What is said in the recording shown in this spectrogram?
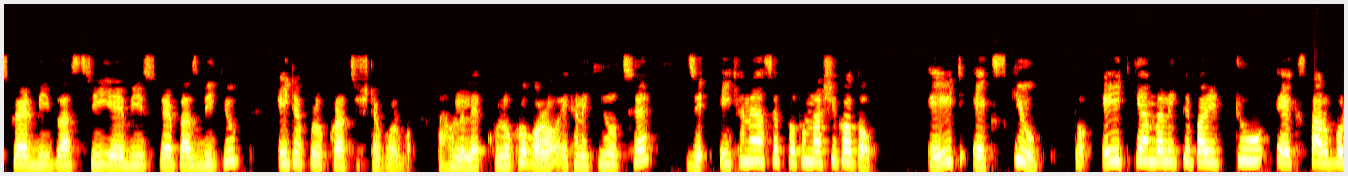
square B plus three A B square plus B cube এইটা প্রয়োগ করার চেষ্টা করব। তাহলে লক্ষ্য লক্ষ্য করো, এখানে কি হচ্ছে যে এইখানে আছে প্রথম রাশি কত? Eight X cube. তো এইট কে আমরা লিখতে পারি টু এক্স, তার উপর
